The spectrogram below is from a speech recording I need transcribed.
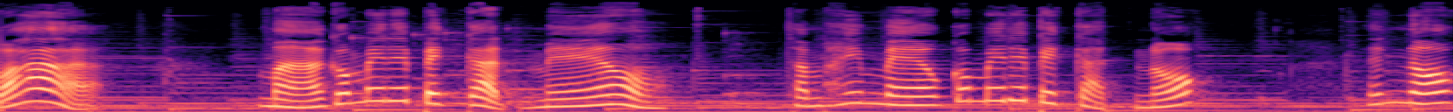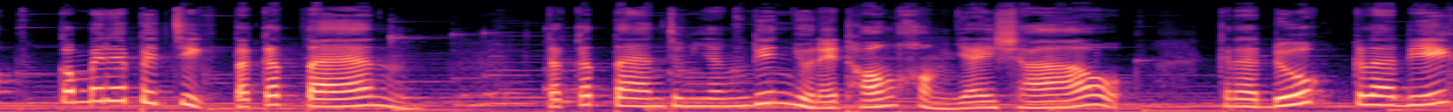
ว่า หมาก็ไม่ได้ไปกัดแมวทำให้แมวก็ไม่ได้ไปกัดนก และนกก็ไม่ได้ไปจิกตะกะแตน ตะกะแตนจึงยังดิ้นอยู่ในท้องของยายเช้า กระดุกกระดิก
